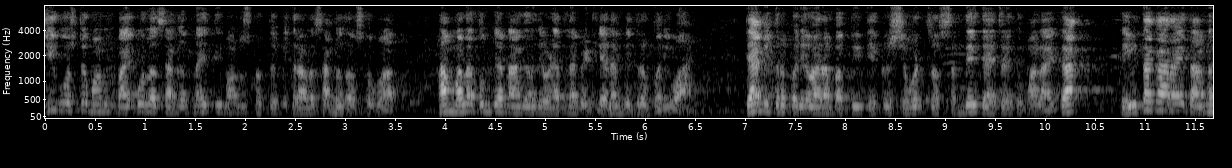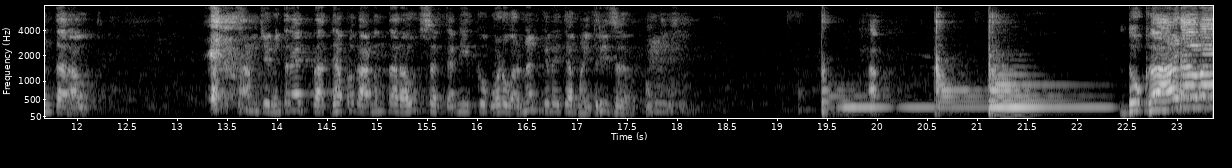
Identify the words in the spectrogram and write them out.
जी गोष्ट माणूस बायकोला सांगत नाही ती माणूस फक्त मित्राला सांगत असतो बा. हा मला तुमच्या नागर देवळ्यातला भेटलेला मित्र परिवार. त्या मित्र परिवारा बाबतीत शेवटचा संदेश द्यायचा आहे तुम्हाला ऐका. कविताकार आहेत अनंता राऊत. आमचे मित्र आहेत प्राध्यापक अनंता राऊत सर त्यांनी इतकं गोड वर्णन केलंय त्या मैत्रीचं. दुखाडवा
